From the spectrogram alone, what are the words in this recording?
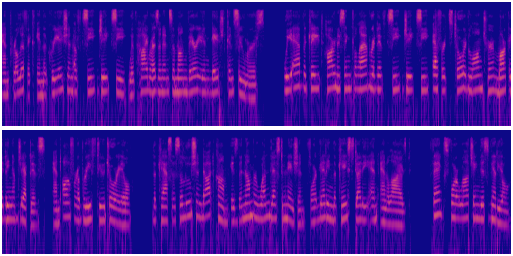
and prolific in the creation of CGC with high resonance among very engaged consumers. We advocate harnessing collaborative CGC efforts toward long-term marketing objectives, and offer a brief tutorial TheCaseSolution.com is the number one destination for getting the case study and analyzed. Thanks for watching this video.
